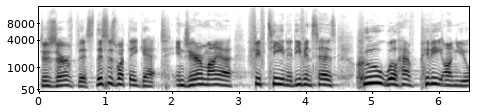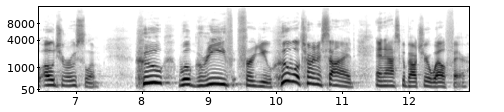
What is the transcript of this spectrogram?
deserved this. This is what they get. In Jeremiah 15, it even says, Who will have pity on you, O Jerusalem? Who will grieve for you? Who will turn aside and ask about your welfare?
